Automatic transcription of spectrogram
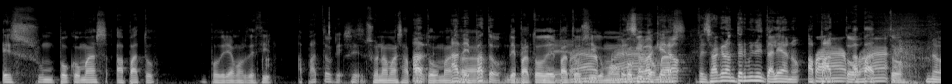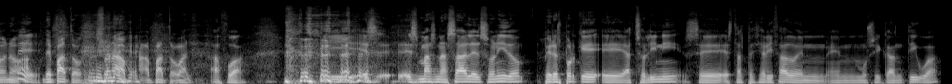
es un poco más a pato, podríamos decir. ¿A pato que Sí, suena más a pato, Ah, más ah, de a- pato. De pato, de, De- pato, sí, como un pensaba, poquito que era, más pensaba que era un término italiano. A pato. A pato. No, no, de pato. Suena a, a pato, vale. a foie. Y es, es más nasal el sonido, pero es porque eh, Acciolini se está especializado en, en música antigua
